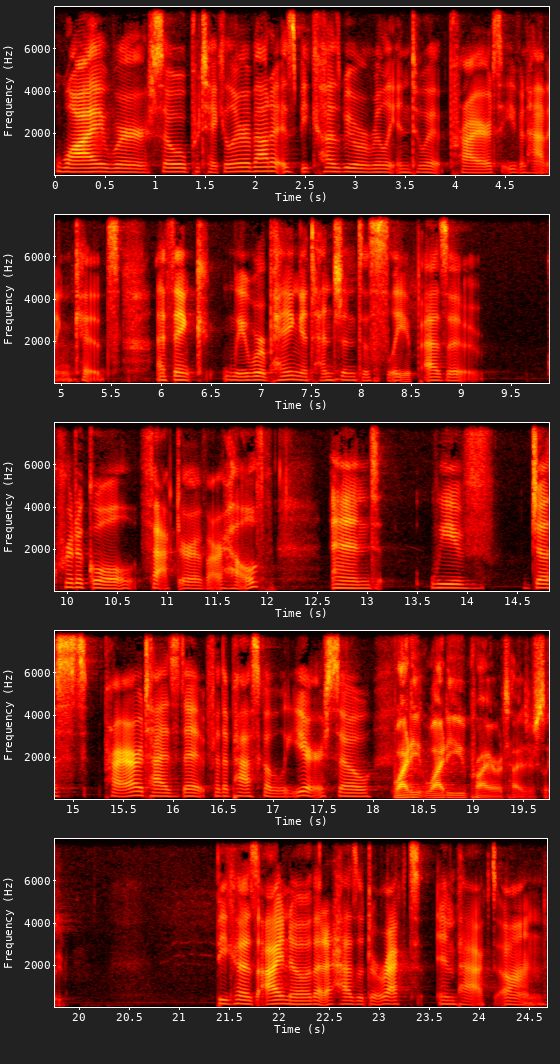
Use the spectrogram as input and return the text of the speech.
why we're so particular about it is because we were really into it prior to even having kids. I think we were paying attention to sleep as a critical factor of our health and we've just prioritized it for the past couple of years. So Why do you, why do you prioritize your sleep? Because I know that it has a direct impact on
